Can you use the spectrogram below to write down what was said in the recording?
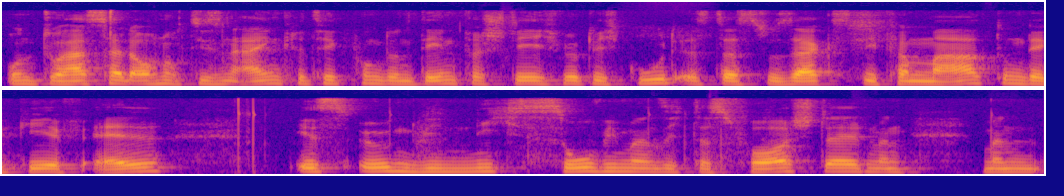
Und du hast halt auch noch diesen einen Kritikpunkt und den verstehe ich wirklich gut, ist, dass du sagst, die Vermarktung der GFL ist irgendwie nicht so, wie man sich das vorstellt. Man, man,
